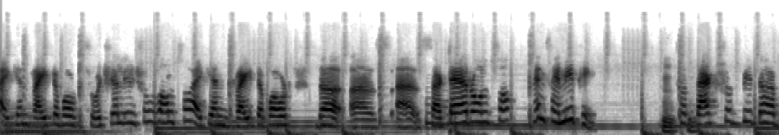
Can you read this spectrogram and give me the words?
I can write about social issues also. I can write about the uh, uh, satire also. Means anything. So that should be the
